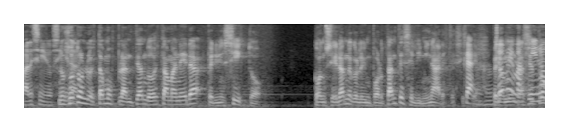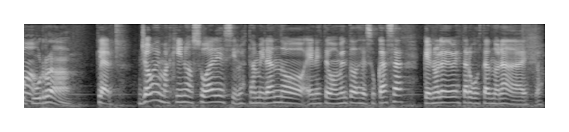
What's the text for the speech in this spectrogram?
parecido. Nosotros lo estamos planteando de esta manera, pero insisto, considerando que lo importante es eliminar este sistema. Pero mientras esto ocurra... Claro. Yo me imagino a Suárez, si lo está mirando en este momento desde su casa, que no le debe estar gustando nada esto.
